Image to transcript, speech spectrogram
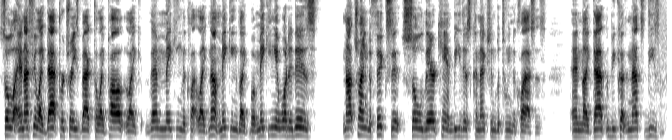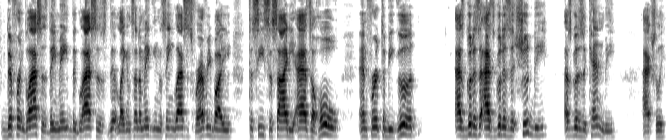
So like, and I feel like that portrays back to like pol- like them making the class like not making like but making it what it is, not trying to fix it so there can't be this connection between the classes, and like that because and that's these different glasses. They made the glasses that like instead of making the same glasses for everybody to see society as a whole and for it to be good, as good as as good as it should be, as good as it can be, actually,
